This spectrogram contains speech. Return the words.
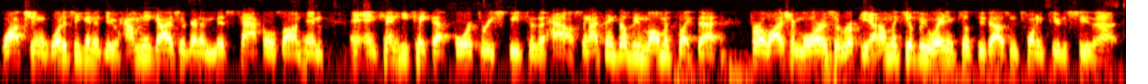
watching what is he going to do? How many guys are going to miss tackles on him? And, and can he take that 4 3 speed to the house? And I think there'll be moments like that for Elijah Moore as a rookie. I don't think he'll be waiting until 2022 to see that.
